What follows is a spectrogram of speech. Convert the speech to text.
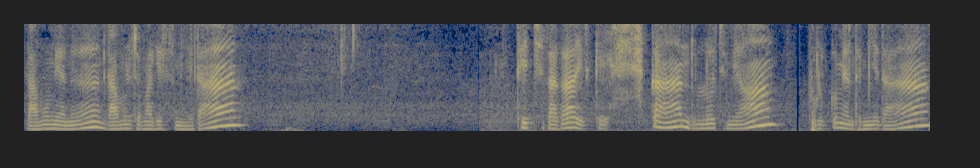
남으면은 나물 좀 하겠습니다. 데치다가 이렇게 약간 눌러주면 불을 끄면 됩니다.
